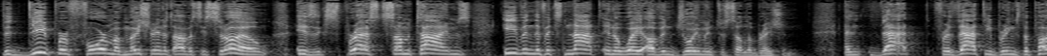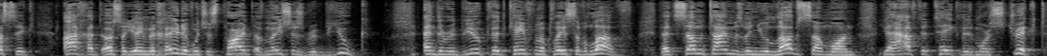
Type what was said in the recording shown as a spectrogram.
The deeper form of Moshe Rabbeinu's Avos Yisrael is expressed sometimes, even if it's not in a way of enjoyment or celebration. And that, for that, he brings the pasuk Achat Asa which is part of Moshe's rebuke and the rebuke that came from a place of love. That sometimes when you love someone, you have to take the more strict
